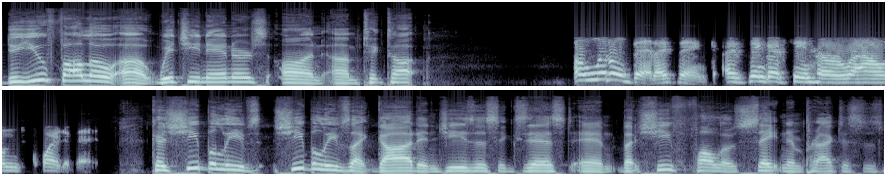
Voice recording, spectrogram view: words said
do you follow uh Witchy Nanners on um TikTok? A little bit, I think. I think I've seen her around quite a bit. Because she believes she believes like God and Jesus exist, and but she follows Satan and practices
